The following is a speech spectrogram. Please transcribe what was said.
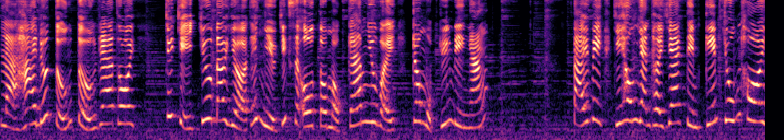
là hai đứa tưởng tượng ra thôi Chứ chị chưa bao giờ thấy nhiều chiếc xe ô tô màu cam như vậy trong một chuyến đi ngắn. Tại vì chị không dành thời gian tìm kiếm chúng thôi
